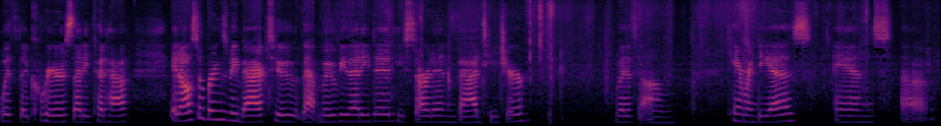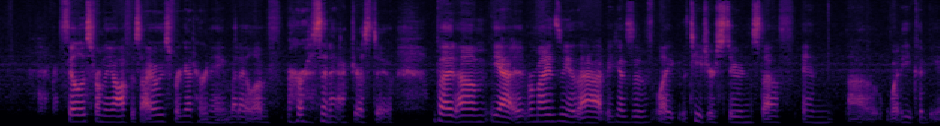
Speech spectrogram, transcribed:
with the careers that he could have, it also brings me back to that movie that he did. He starred in Bad Teacher with um, Cameron Diaz, and uh, Phyllis from The Office. I always forget her name, but I love her as an actress too. But um, yeah, it reminds me of that because of like the teacher student stuff and uh, what he could be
